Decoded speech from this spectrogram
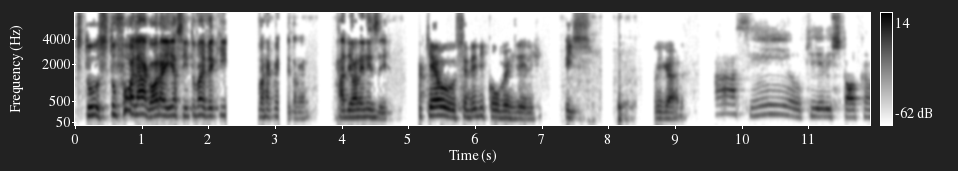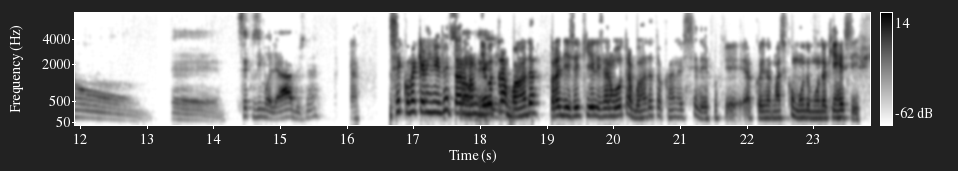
Se tu, se tu for olhar agora aí, assim, tu vai ver que tu vai reconhecer, tá ligado? Radiola NZ. Aqui é o CD de covers deles, Isso. ligado? Ah, sim, o que eles tocam é, secos e molhados, né? Não sei como é que eles não inventaram o Só nome de Helen. outra banda pra dizer que eles eram outra banda tocando esse CD, porque é a coisa mais comum do mundo aqui em Recife.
